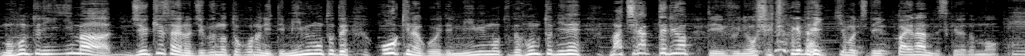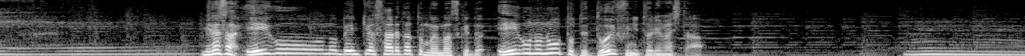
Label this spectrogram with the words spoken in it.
もう本当に今、19歳の自分のところにいて耳元で大きな声で耳元で本当にね間違ってるよっていう風に教えてあげたい気持ちでいっぱいなんですけれども、皆さん、英語の勉強されたと思いますけど、英語のノートってどういう風に取りました？うーん。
